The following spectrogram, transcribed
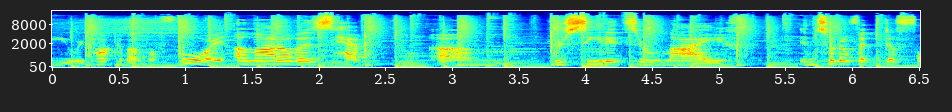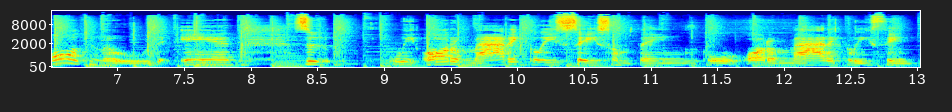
you were talking about before, a lot of us have um, proceeded through life in sort of a default mode, and so we automatically say something or automatically think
